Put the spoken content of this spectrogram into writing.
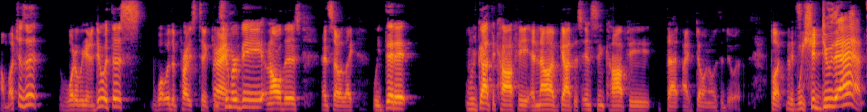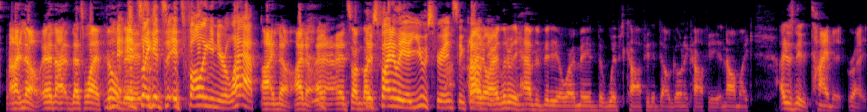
how much is it? What are we going to do with this? What would the price to consumer be? And all this. And so, like, we did it. We've got the coffee. And now I've got this instant coffee that I don't know what to do with. But we should do that. I know, and I, that's why I filmed it. It's like it's it's falling in your lap. I know, I know, and, and so I'm like, There's finally a use for instant coffee. I know. I literally have the video where I made the whipped coffee, the Dalgona coffee, and now I'm like, I just need to time it right.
